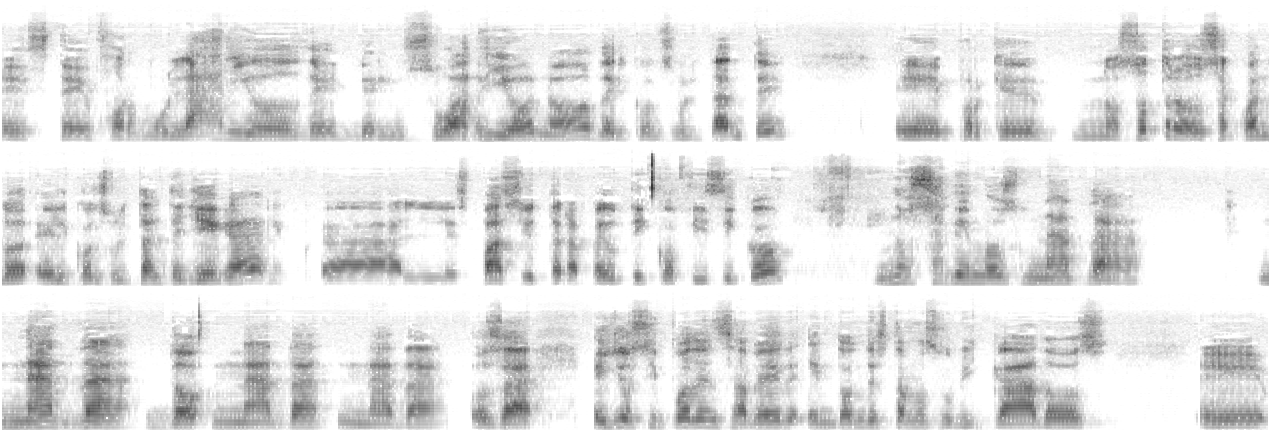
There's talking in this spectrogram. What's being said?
este, formulario de, del usuario, ¿no? Del consultante. Eh, porque nosotros, o sea, cuando el consultante llega al espacio terapéutico físico, no sabemos nada, nada, do, nada, nada. O sea, ellos sí pueden saber en dónde estamos ubicados, eh,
